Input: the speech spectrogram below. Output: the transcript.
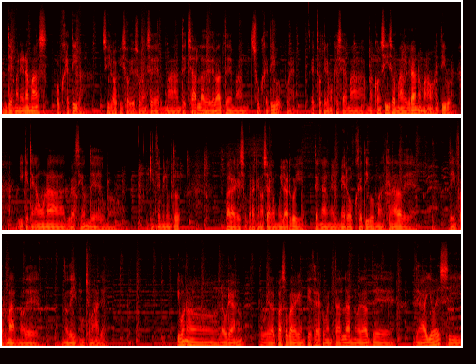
de manera más objetiva. Si los episodios suelen ser más de charla, de debate, más subjetivos, pues esto queremos que sea más, más conciso, más al grano, más objetivo y que tengan una duración de unos 15 minutos para que eso, para que no se haga muy largo y tengan el mero objetivo más que nada de, informar, no de, no de ir mucho más allá. Y bueno, Laureano, te voy a dar paso para que empieces a comentar las novedades de, iOS y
